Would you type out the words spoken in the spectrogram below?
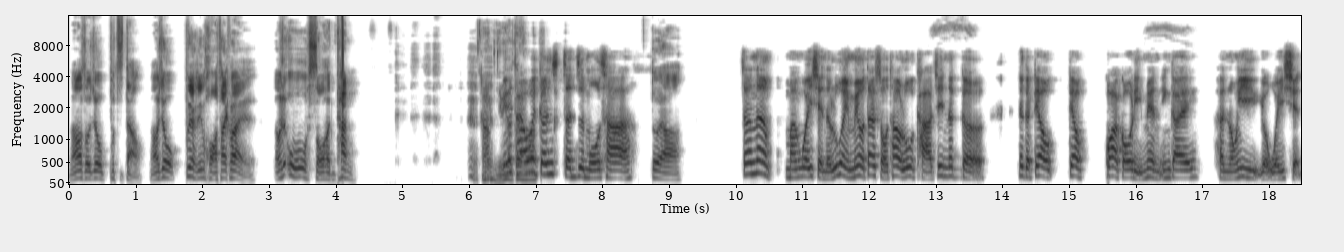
然后那时候就不知道，然后就不小心滑太快了，然后就哦手很烫。啊，你因为没有带吗它会？跟绳子摩擦、啊，对啊，但那蛮危险的。如果你没有戴手套，如果卡进那个那个吊吊挂钩里面，应该很容易有危险。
